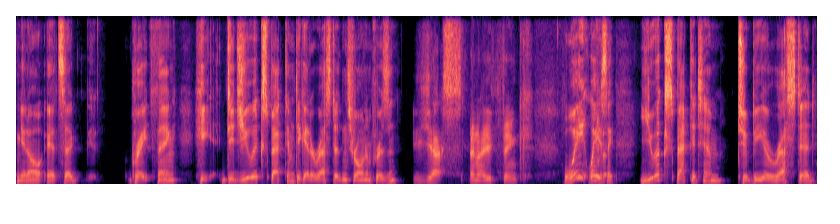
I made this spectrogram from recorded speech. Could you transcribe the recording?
You know, it's a great thing. He did you expect him to get arrested and thrown in prison? Yes, and I think. Wait, wait a second. You expected him to be arrested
